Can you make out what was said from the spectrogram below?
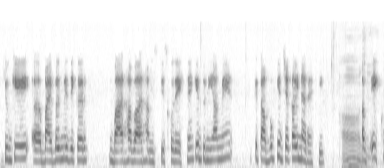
क्योंकि बाइबल में ज़िक्र बारह बार हम इस चीज़ को देखते हैं कि दुनिया में किताबों की जगह ही न रहती। हाँ अब एक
